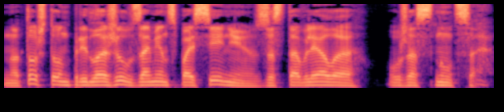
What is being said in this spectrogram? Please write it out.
Но то, что он предложил взамен спасению, заставляло ужаснуться.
